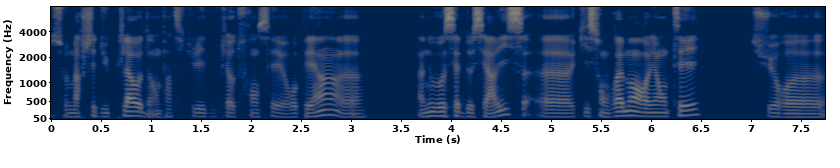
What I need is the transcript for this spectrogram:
sur le marché du cloud, en particulier du cloud français et européen, un nouveau set de services qui sont vraiment orientés sur, euh,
